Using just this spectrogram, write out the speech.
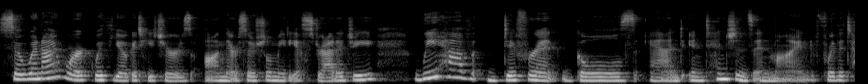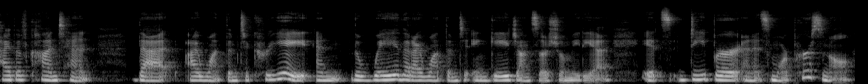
So, when I work with yoga teachers on their social media strategy, we have different goals and intentions in mind for the type of content that I want them to create and the way that I want them to engage on social media. It's deeper and it's more personal.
